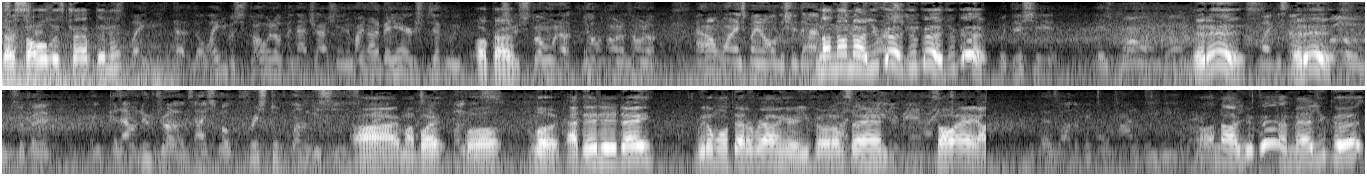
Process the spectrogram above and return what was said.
Their soul is trapped in that shit. Okay. Their soul is trapped in it? Lady, the, the lady was throwing up in that trash can. It might not have been here specifically. Okay. She was throwing up, throwing up, throwing up. And I don't want to explain all the shit that happened. No, no, no, you good, you good, you good. But this shit is wrong, bro. It is. Like it's not It is. drugs, okay? Because I don't do drugs. I smoke crystal funguses. All right, my I boy. Well, look, at the end of the day, we don't want that around here. You feel what I'm I saying? either, So, hey, because other people were trying to me. oh no, you good, man. You good.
